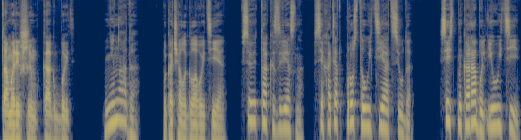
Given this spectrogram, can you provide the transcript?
«Там и решим, как быть». «Не надо», — покачала головой Тия. «Все и так известно. Все хотят просто уйти отсюда. Сесть на корабль и уйти.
